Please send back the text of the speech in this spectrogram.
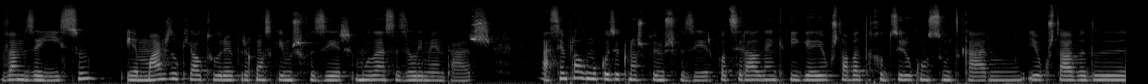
vamos a isso. É mais do que a altura para conseguirmos fazer mudanças alimentares. Há sempre alguma coisa que nós podemos fazer. Pode ser alguém que diga eu gostava de reduzir o consumo de carne, eu gostava de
